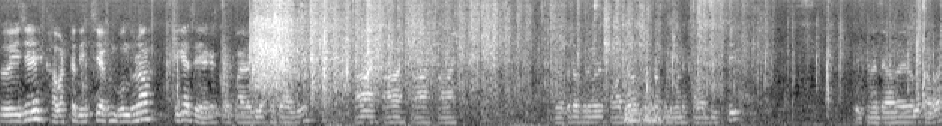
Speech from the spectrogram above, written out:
তো এই যে খাবারটা দিচ্ছি এখন বন্ধুরা, ঠিক আছে? এক এক করে পায়রা দিয়ে খেতে আসবে আয় আয় আয় আয়। যতটা পরিমাণে খাবার দেওয়া, ততটা পরিমাণে খাবার দিচ্ছি। এখানে দেওয়া হয়ে গেল খাবার।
